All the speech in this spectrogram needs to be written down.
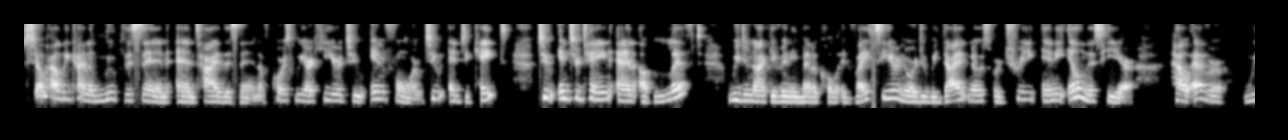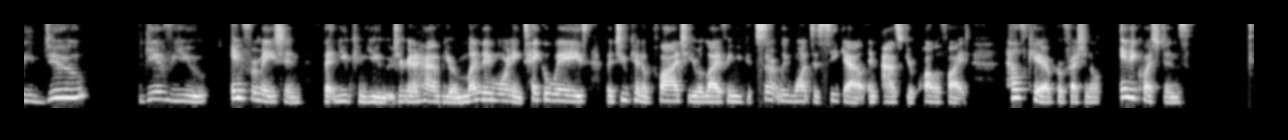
show how we kind of loop this in and tie this in. Of course, we are here to inform, to educate, to entertain, and uplift. We do not give any medical advice here, nor do we diagnose or treat any illness here. However, we do give you information that you can use. You're going to have your Monday morning takeaways that you can apply to your life, and you could certainly want to seek out and ask your qualified healthcare professional any questions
